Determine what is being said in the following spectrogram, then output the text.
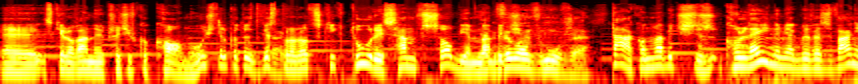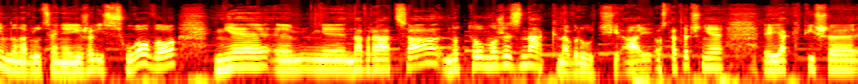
e, skierowany przeciwko komuś, tylko to jest gest tak. prorocki, który sam w sobie ma Jak być. Wyłom w murze. Tak, on ma być kolejnym jakby wezwaniem do nawrócenia. Jeżeli słowo nie, nie nawraca, no to może znak nawróci. A ostatecznie, e, jak pisze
